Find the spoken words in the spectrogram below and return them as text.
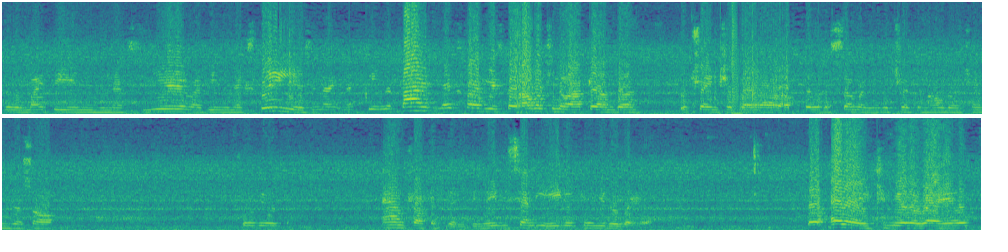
So it might be in the next year, might be in the next three years, it might not be in the five, next five years, but I'll let you know after I'm done with train trip uh, that I'll upload a summary of the trip and all the trains I saw. So Amtrak Affinity, maybe San Diego Commuter Rail. Or LA Commuter Rail.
